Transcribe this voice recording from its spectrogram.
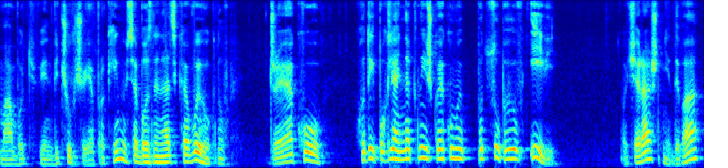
Мабуть, він відчув, що я прокинувся, бо зненацька вигукнув Джеку, ходи поглянь на книжку, яку ми поцупили в Іві. Вчорашні дива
